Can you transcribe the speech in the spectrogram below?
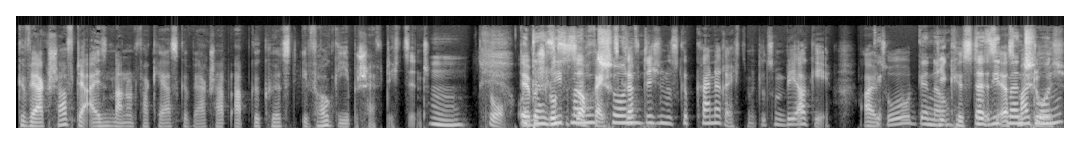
Gewerkschaft, der Eisenbahn- und Verkehrsgewerkschaft, abgekürzt EVG, beschäftigt sind. Mhm. So, der Beschluss ist auch rechtskräftig und es gibt keine Rechtsmittel zum BAG. Also genau. die Kiste da ist erstmal durch.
